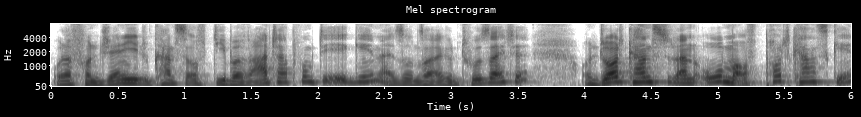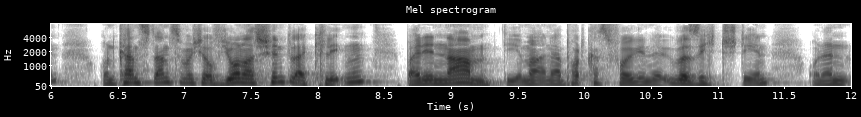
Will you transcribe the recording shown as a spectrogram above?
oder von Jenny, du kannst auf dieberater.de gehen, also unsere Agenturseite. Und dort kannst du dann oben auf Podcast gehen und kannst dann zum Beispiel auf Jonas Schindler klicken bei den Namen, die immer in der Podcast-Folge in der Übersicht stehen. Und dann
